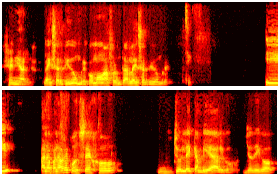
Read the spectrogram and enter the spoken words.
Genial. La incertidumbre, ¿cómo afrontar la incertidumbre? Sí. Y a la palabra consejo, yo le cambié algo. Yo digo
